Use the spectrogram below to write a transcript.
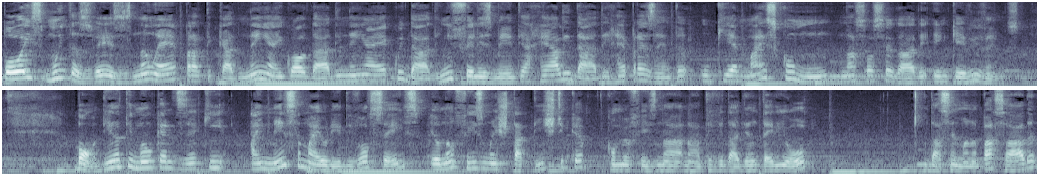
pois muitas vezes não é praticado nem a igualdade nem a equidade. Infelizmente, a realidade representa o que é mais comum na sociedade em que vivemos. Bom, de antemão quero dizer que a imensa maioria de vocês, eu não fiz uma estatística como eu fiz na, na atividade anterior da semana passada,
